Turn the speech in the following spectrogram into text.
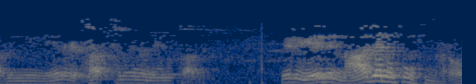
అది మీ నేను యథార్థమైన నేను కాదు. మీరు ఏది నాది అనుకుంటున్నారో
